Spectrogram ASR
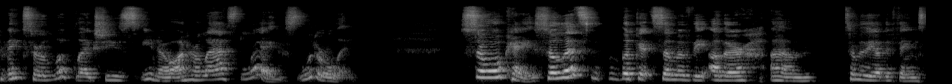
makes her look like she's you know on her last legs, literally. So okay, so let's look at some of the other um, some of the other things.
